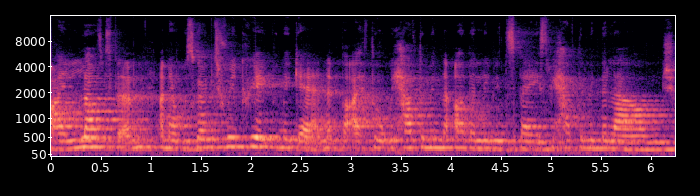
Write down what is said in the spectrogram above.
I loved them and I was going to recreate them again, but I thought we have them in the other living space, we have them in the lounge.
